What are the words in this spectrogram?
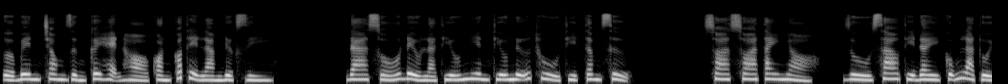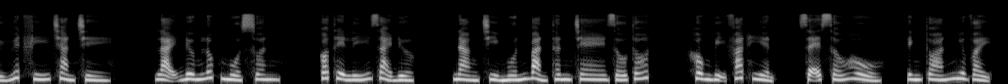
ở bên trong rừng cây hẹn hò còn có thể làm được gì. Đa số đều là thiếu niên thiếu nữ thủ thì tâm sự. Xoa xoa tay nhỏ, dù sao thì đây cũng là tuổi huyết khí tràn trề. Lại đương lúc mùa xuân, có thể lý giải được, nàng chỉ muốn bản thân che giấu tốt, không bị phát hiện, sẽ xấu hổ, tính toán như vậy,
